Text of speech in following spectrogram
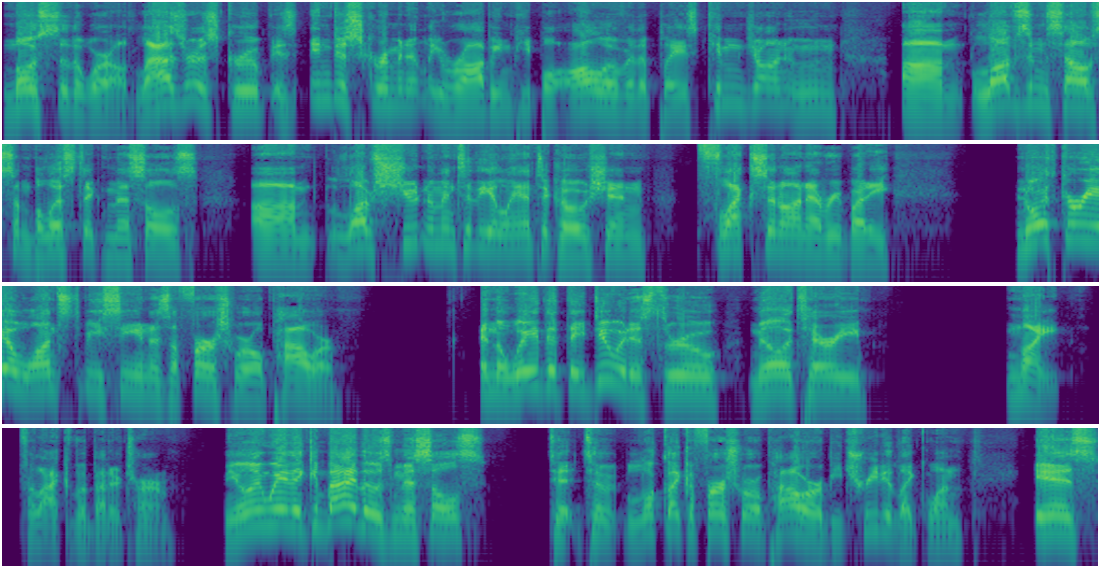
most of the world. Lazarus Group is indiscriminately robbing people all over the place. Kim Jong Un um, loves himself some ballistic missiles, um, loves shooting them into the Atlantic Ocean, flexing on everybody. North Korea wants to be seen as a first world power. And the way that they do it is through military might for lack of a better term. The only way they can buy those missiles to, to look like a first world power or be treated like one is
